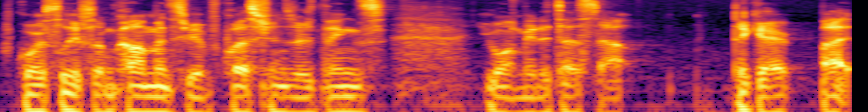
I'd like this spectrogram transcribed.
Of course, leave some comments if you have questions or things you want me to test out. Take care. Bye.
